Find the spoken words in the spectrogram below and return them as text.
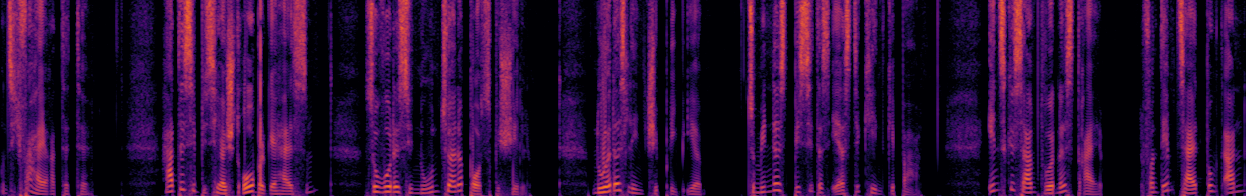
und sich verheiratete. Hatte sie bisher Strobel geheißen, so wurde sie nun zu einer Pospechil. Nur das Lynchy blieb ihr, zumindest bis sie das erste Kind gebar. Insgesamt wurden es drei. Von dem Zeitpunkt an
